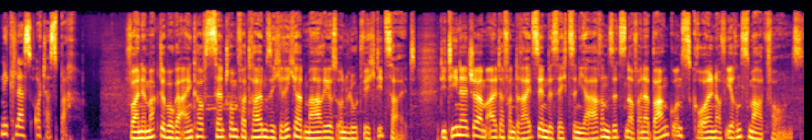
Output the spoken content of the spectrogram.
Niklas Ottersbach. Vor einem Magdeburger Einkaufszentrum vertreiben sich Richard, Marius und Ludwig die Zeit. Die Teenager im Alter von 13 bis 16 Jahren sitzen auf einer Bank und scrollen auf ihren Smartphones.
